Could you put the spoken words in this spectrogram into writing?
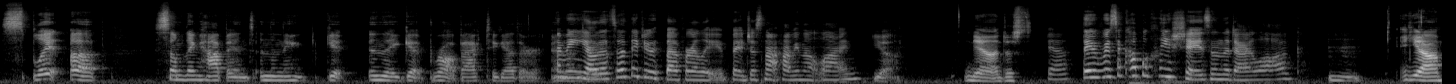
split up something happens and then they get and they get brought back together I mean, yeah, they- that's what they do with Beverly, but just not having that line. yeah Yeah, just Yeah. There was a couple cliches in the dialogue. hmm yeah.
